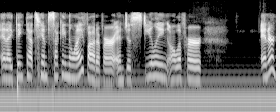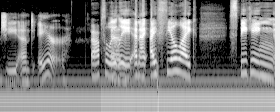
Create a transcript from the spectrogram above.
And I think that's him sucking the life out of her and just stealing all of her energy and air. Absolutely. And, and I, I feel like speaking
